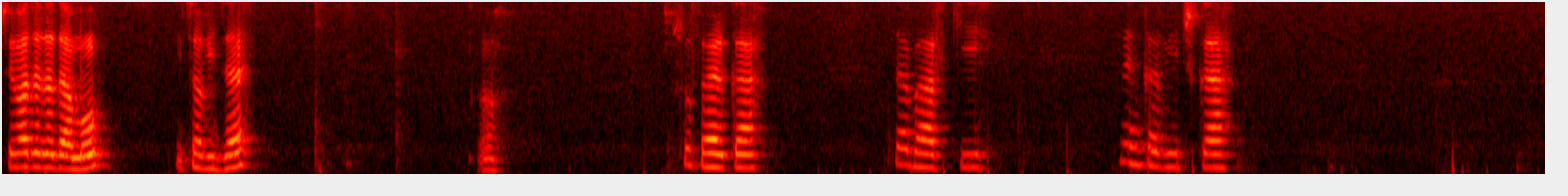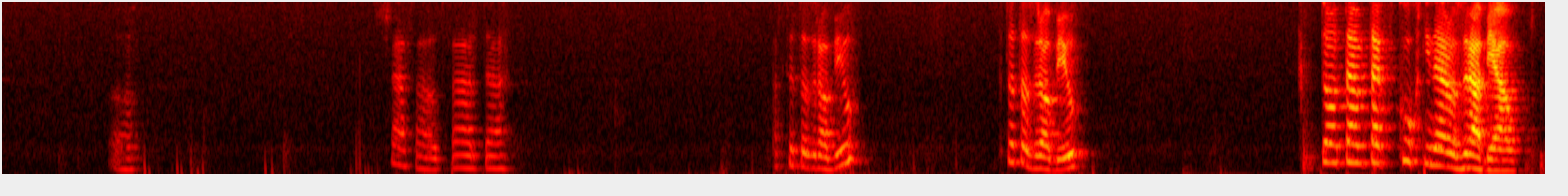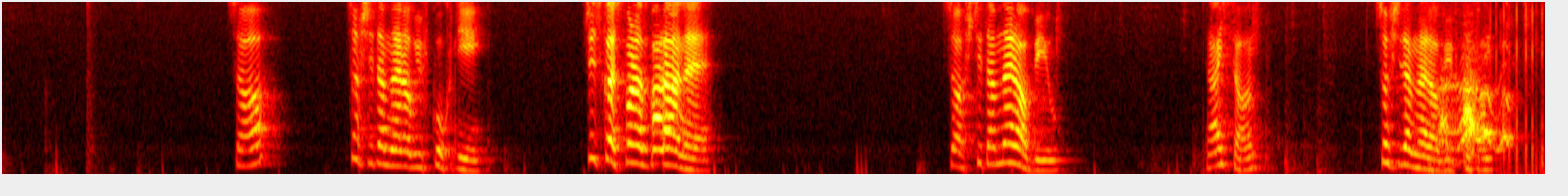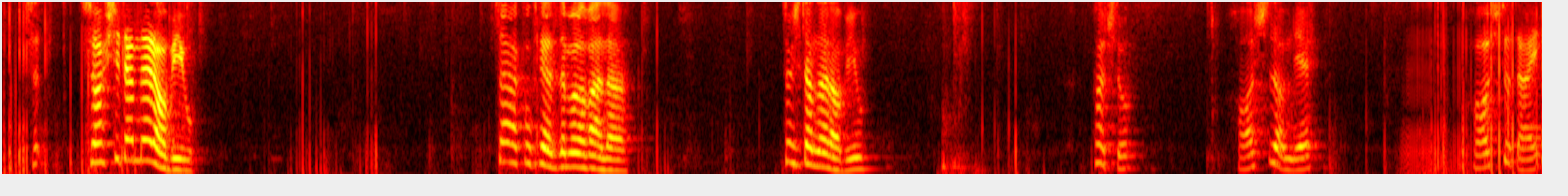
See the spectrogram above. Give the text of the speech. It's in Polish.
Przychodzę do domu i co widzę? O. Szufelka, zabawki, rękawiczka. O. Szafa otwarta. A kto to zrobił? Kto to zrobił? Kto tam tak w kuchni narozrabiał? Co? Co się tam narobił w kuchni? Wszystko jest porozwalane. Coś ty tam narobił. Tyson? Coś ty tam narobił w kuchni? Co, coś ty tam narobił? Cała kuchnia jest zdemolowana. Coś ty tam narobił? Chodź tu. Chodź tu do mnie. Chodź tutaj.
